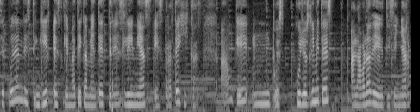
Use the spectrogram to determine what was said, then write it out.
se pueden distinguir esquemáticamente tres líneas estratégicas, aunque mm, pues cuyos límites a la hora de diseñar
